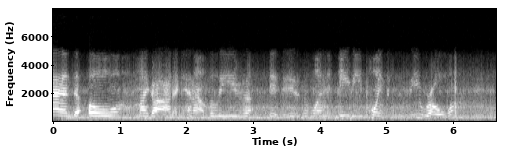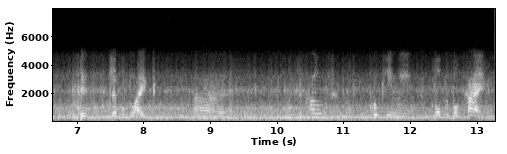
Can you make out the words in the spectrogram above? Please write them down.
And oh my god, I cannot believe it is 180.0. It's just like, uh, what's it called? Poking me multiple times.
